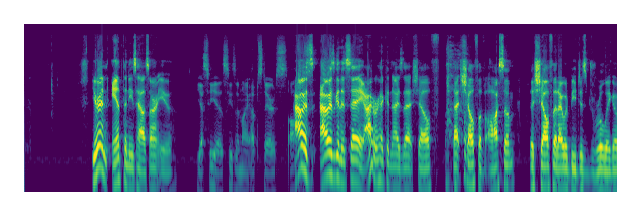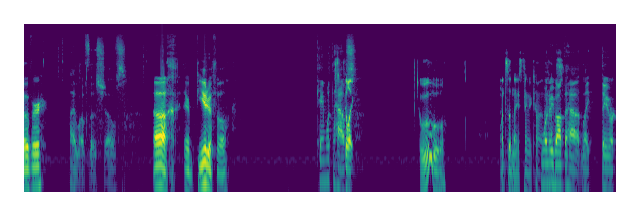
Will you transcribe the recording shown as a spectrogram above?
You're in Anthony's house, aren't you? Yes, he is. He's in my upstairs. Office. I was I was gonna say I recognize that shelf, that shelf of awesome, the shelf that I would be just drooling over. I love those shelves. Ugh, they're beautiful. Came with the house. like- Ooh. What's a nice thing to come in when the we house? bought the house, like they were,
